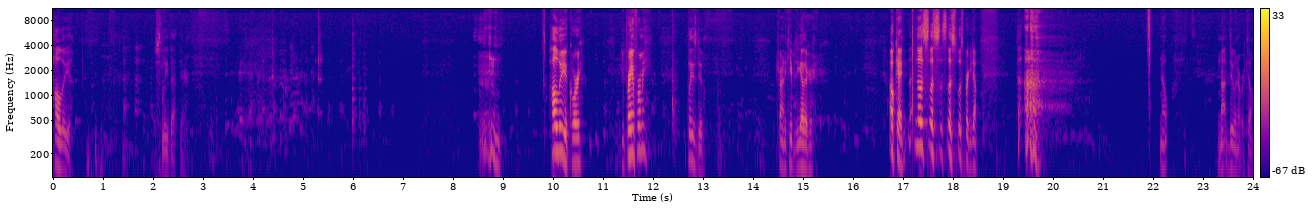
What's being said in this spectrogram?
Hallelujah. Just leave that there. Hallelujah, Corey. You praying for me? Please do. I'm trying to keep it together here. Okay, no, let's, let's, let's, let's break it down. nope, I'm not doing it, Raquel.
